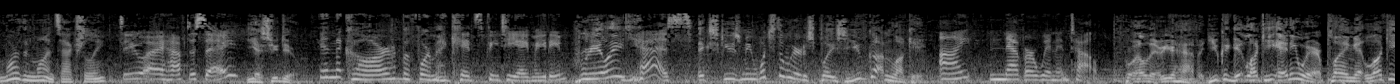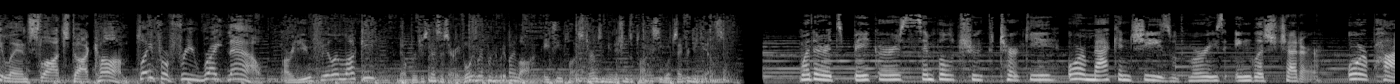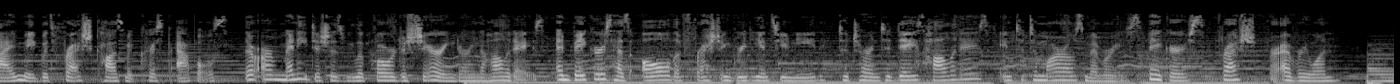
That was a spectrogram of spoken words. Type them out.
More than once, actually. Do I have to say? Yes, you do. In the car before my kids' PTA meeting. Really? Yes. Excuse me, what's the weirdest place you've gotten lucky? I never win and tell. Well, there you have it. You can get lucky anywhere playing at LuckyLandSlots.com. Play for free right now. Are you feeling lucky? No purchase necessary. Void where prohibited by law. 18 plus. Terms and conditions apply. See website for details. Whether it's Baker's Simple Truth Turkey or mac and cheese with Murray's English Cheddar or pie made with fresh Cosmic Crisp apples, there are many dishes we look forward to sharing during the holidays. And Baker's has all the fresh ingredients you need to turn today's holidays into tomorrow's memories. Baker's, fresh for everyone.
